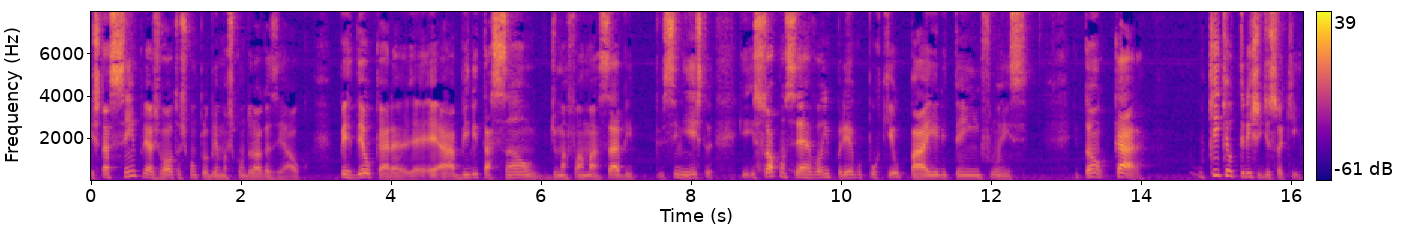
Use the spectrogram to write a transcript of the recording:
está sempre às voltas com problemas com drogas e álcool, perdeu, cara, é, é, a habilitação de uma forma, sabe, sinistra e só conserva o emprego porque o pai ele tem influência. Então, cara, o que, que é o triste disso aqui?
